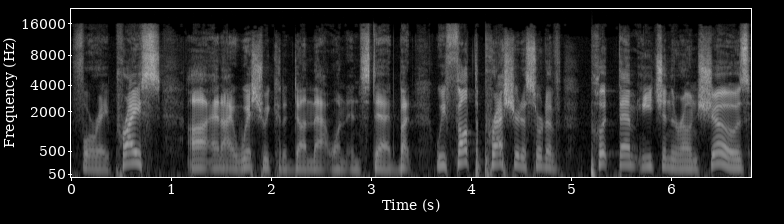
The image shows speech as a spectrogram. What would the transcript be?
for a price. Uh, and I wish we could have done that one instead. But we felt the pressure to sort of put them each in their own shows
